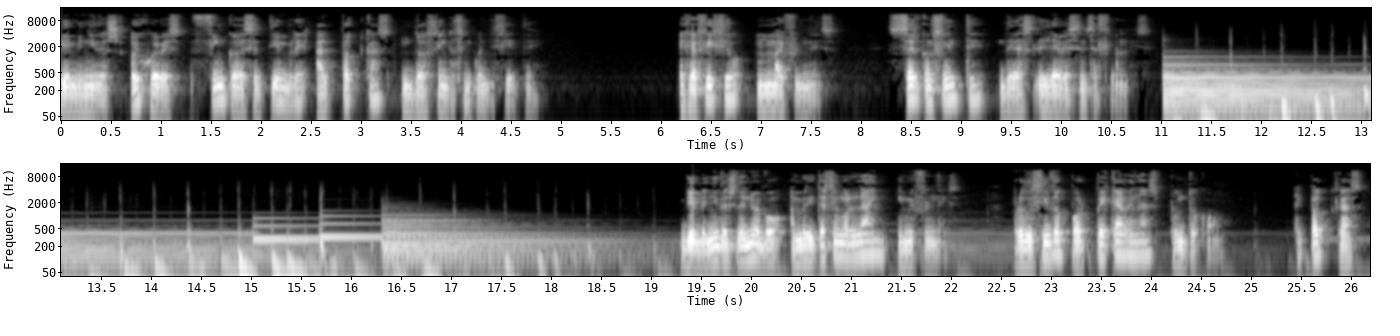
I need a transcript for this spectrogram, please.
Bienvenidos hoy jueves 5 de septiembre al podcast 257. Ejercicio Mindfulness. Ser consciente de las leves sensaciones. Bienvenidos de nuevo a Meditación Online y Mindfulness, producido por pcardenas.com, el podcast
